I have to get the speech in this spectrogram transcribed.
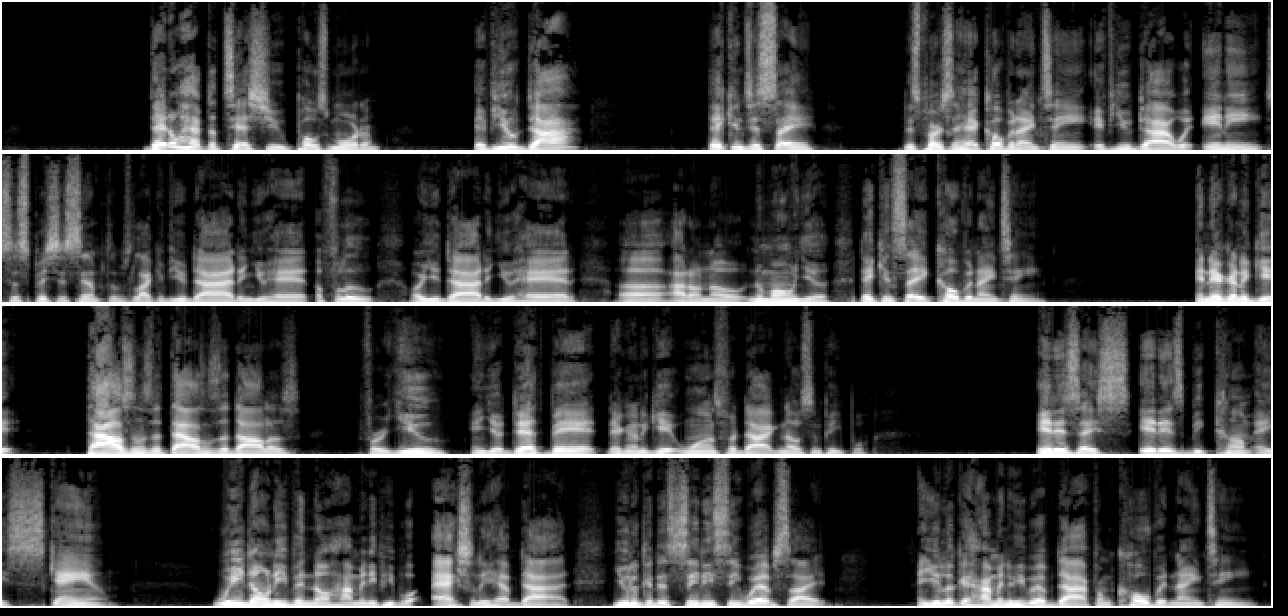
They don't have to test you post mortem. If you die, they can just say, this person had COVID 19 if you die with any suspicious symptoms, like if you died and you had a flu, or you died and you had, uh, I don't know, pneumonia, they can say COVID 19. And they're going to get thousands and thousands of dollars for you and your deathbed. They're going to get ones for diagnosing people. It is a it has become a scam. We don't even know how many people actually have died. You look at the CDC website and you look at how many people have died from COVID 19.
